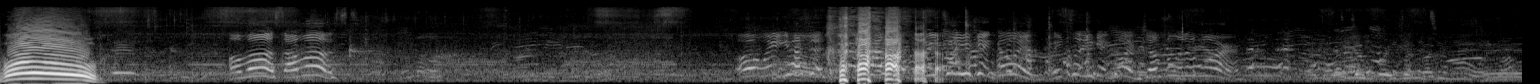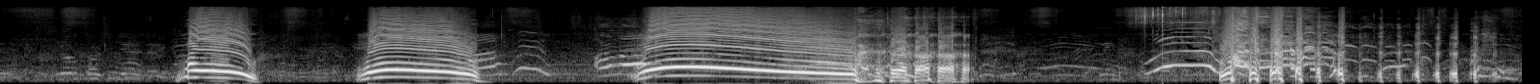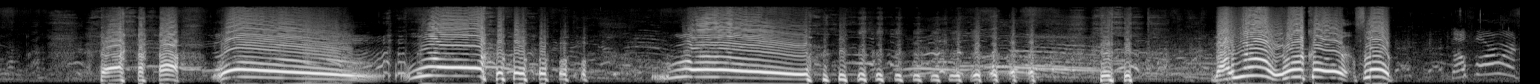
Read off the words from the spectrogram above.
Whoa! Almost, almost. Oh, wait, you have to, you have to wait till you get going. Wait till you get going. Jump a little more. Whoa! Whoa! Oh, almost. Whoa! Whoa! Whoa! Whoa! now you, Walker, flip! Go for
